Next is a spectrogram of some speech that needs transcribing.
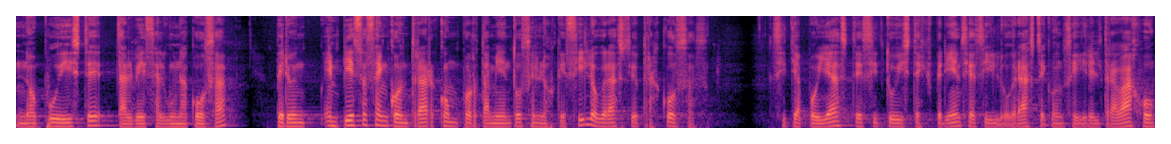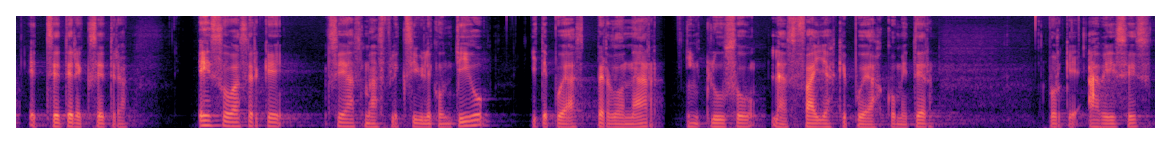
no pudiste tal vez alguna cosa, pero empiezas a encontrar comportamientos en los que sí lograste otras cosas. Si te apoyaste, si tuviste experiencias, si lograste conseguir el trabajo, etcétera, etcétera. Eso va a hacer que seas más flexible contigo y te puedas perdonar incluso las fallas que puedas cometer. Porque a veces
